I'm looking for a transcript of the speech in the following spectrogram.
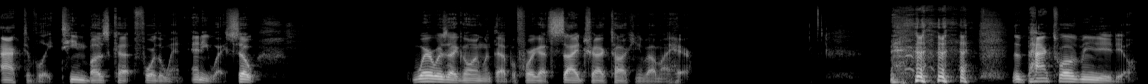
actively. Team Buzzcut for the win. Anyway, so where was I going with that before I got sidetracked talking about my hair? the Pac 12 media deal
